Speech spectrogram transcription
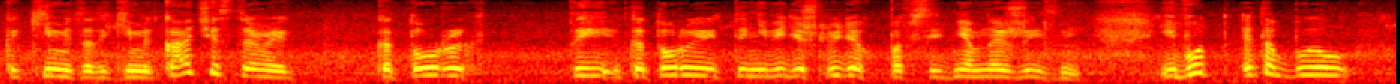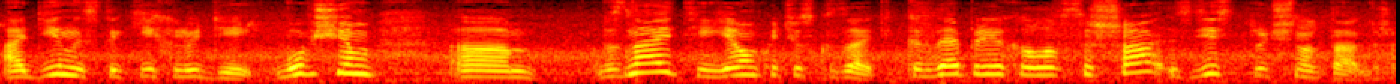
какими-то такими качествами, которых ты, которые ты не видишь в людях в повседневной жизни. И вот это был один из таких людей. В общем, э, вы знаете, я вам хочу сказать, когда я приехала в США, здесь точно так же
